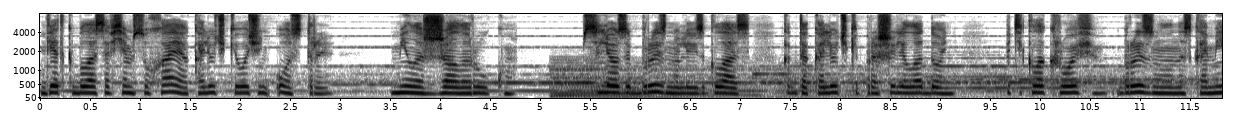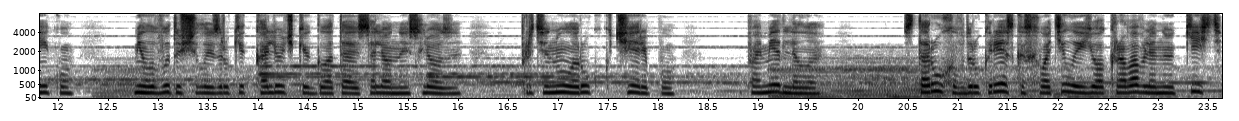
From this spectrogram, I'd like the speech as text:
Ветка была совсем сухая, а колючки очень острые. Мила сжала руку. Слезы брызнули из глаз, когда колючки прошили ладонь. Потекла кровь, брызнула на скамейку. Мила вытащила из руки колючки, глотая соленые слезы. Протянула руку к черепу. Помедлила. Старуха вдруг резко схватила ее окровавленную кисть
